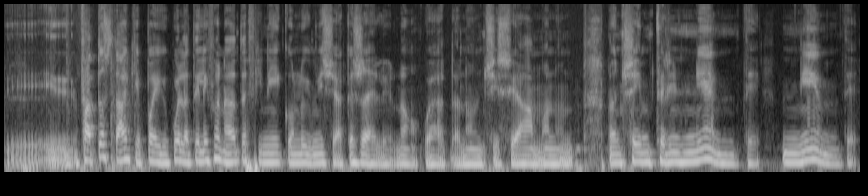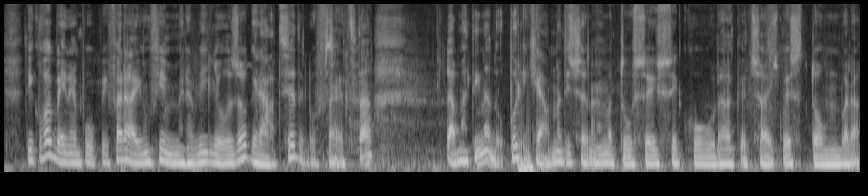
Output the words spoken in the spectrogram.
e, fatto sta che poi quella telefonata finì con lui mi dice a Caselli, no guarda non ci siamo, non, non c'entri niente, niente. Dico va bene Pupi, farai un film meraviglioso meraviglioso, grazie dell'offerta. La mattina dopo richiama dicendo ma tu sei sicura che c'hai quest'ombra?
